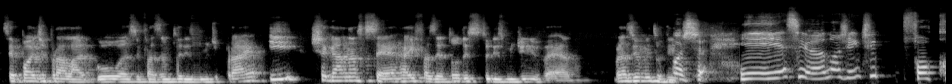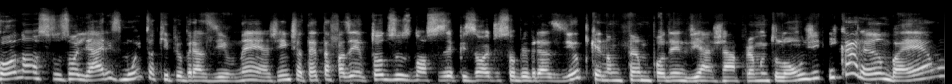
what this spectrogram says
Você pode ir para Lagoas e fazer um turismo de praia e chegar na Serra e fazer todo esse turismo de inverno. Brasil é muito rico. Poxa, e esse ano a gente focou nossos olhares muito aqui para o Brasil, né? A gente até está fazendo todos os nossos episódios sobre o Brasil, porque não estamos podendo viajar para muito longe. E caramba, é um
